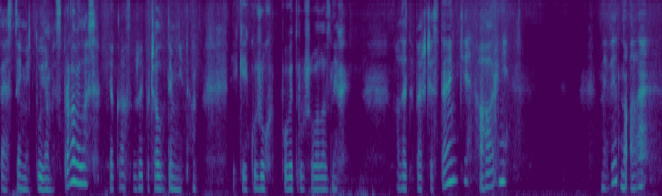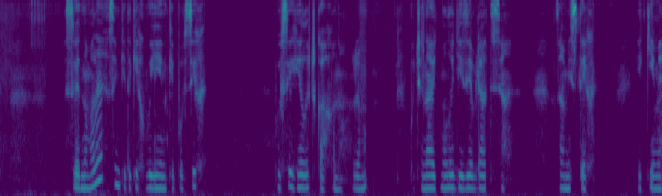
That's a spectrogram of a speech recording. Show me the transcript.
Все, з цими туями справилась. Якраз вже почало темніти. Який кожух повитрушувала з них. Але тепер чистенькі, гарні. Не видно, але видно малесенькі такі хвоїнки по всіх, по всіх гілочках. Воно вже починають молоді з'являтися замість тих, які ми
